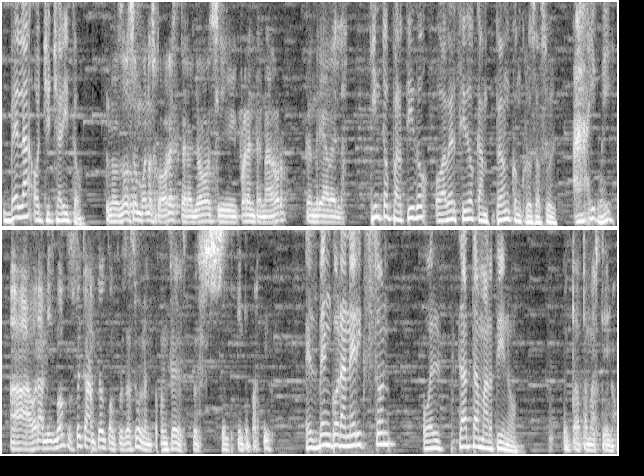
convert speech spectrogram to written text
Vela o Chicharito. Los dos son buenos jugadores, pero yo si fuera entrenador tendría Vela. Quinto partido o haber sido campeón con Cruz Azul. Ay, güey. Ah, ahora mismo pues fui campeón con Cruz Azul, entonces pues es el quinto partido. ¿Es Ben Goran Eriksson o el Tata Martino? El Tata Martino.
